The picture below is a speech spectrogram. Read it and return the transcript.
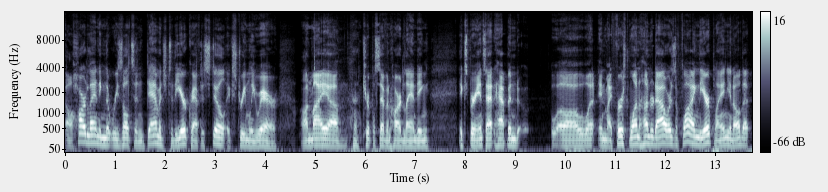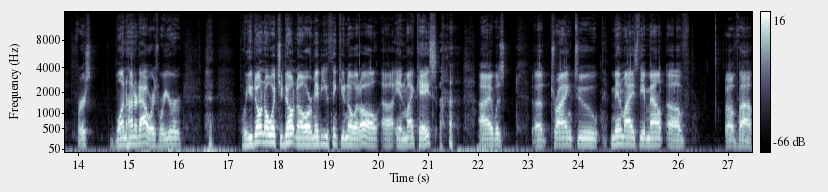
A hard landing that results in damage to the aircraft is still extremely rare on my uh, 777 hard landing experience, that happened uh, in my first 100 hours of flying the airplane. You know, that first 100 hours where you're where you don't know what you don't know, or maybe you think you know it all. Uh, in my case, I was uh, trying to minimize the amount of of uh,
